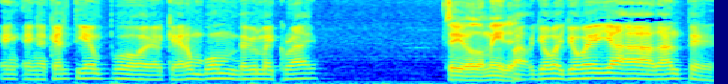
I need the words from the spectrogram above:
en, en aquel tiempo el que era un boom Devil May Cry. Sí, los 2000. pa- Yo, yo veía a Dante.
